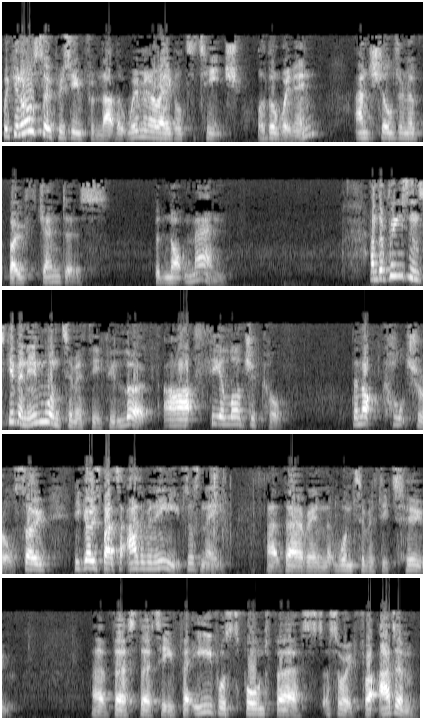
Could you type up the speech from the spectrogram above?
We can also presume from that that women are able to teach other women and children of both genders, but not men. And the reasons given in 1 Timothy, if you look, are theological. They're not cultural. So he goes back to Adam and Eve, doesn't he? Uh, there in 1 Timothy 2, uh, verse 13. For Eve was formed first, uh, sorry, for Adam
